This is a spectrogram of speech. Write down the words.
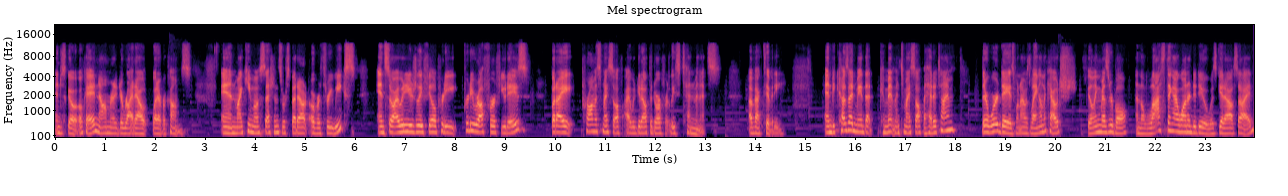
and just go, okay, now I'm ready to ride out whatever comes. And my chemo sessions were spread out over three weeks. And so I would usually feel pretty, pretty rough for a few days, but I promised myself I would get out the door for at least 10 minutes of activity. And because I'd made that commitment to myself ahead of time, there were days when I was laying on the couch feeling miserable. And the last thing I wanted to do was get outside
